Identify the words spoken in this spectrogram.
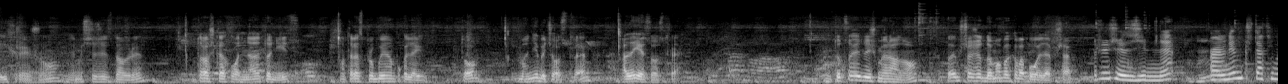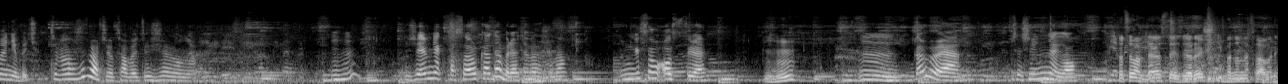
Ich ryżu. Ja myślę, że jest dobry. Troszkę chłodny, ale to nic. A teraz spróbujemy po kolei. To ma nie być ostre, ale jest ostre. To, co jedliśmy rano, powiem szczerze, domowe chyba było lepsze. Ryż jest zimny, ale nie wiem, czy taki ma nie być. Te warzywa ciekawe, to jest zielone. Mhm. Ziemniak, fasolka, dobre te warzywa. Nie są ostre. Mhm. Mm, dobre. Coś innego. To, co mam teraz, to jest ryż i banana flower.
